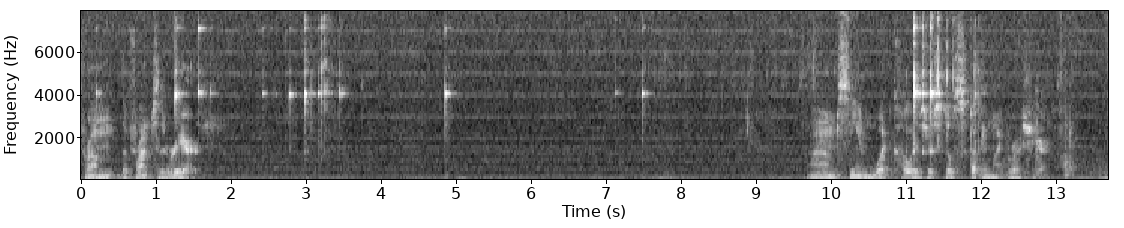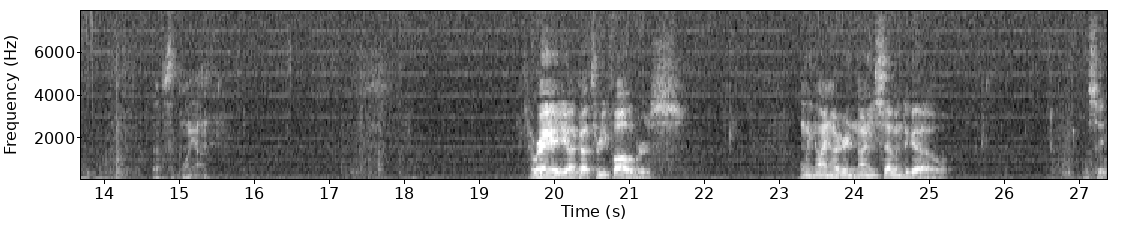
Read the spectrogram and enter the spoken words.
from the front to the rear. I'm seeing what colors are still stuck in my brush here. That's the plan. Hooray, I've got three followers. Only 997 to go. We'll see.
